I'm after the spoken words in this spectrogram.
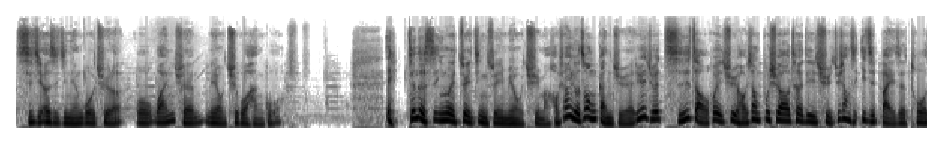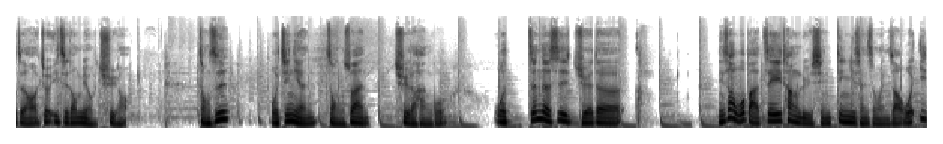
十几二十几年过去了，我完全没有去过韩国。哎，真的是因为最近所以没有去吗？好像有这种感觉，因为觉得迟早会去，好像不需要特地去，就像是一直摆着拖着哦，就一直都没有去哦。总之，我今年总算去了韩国。我真的是觉得，你知道，我把这一趟旅行定义成什么？你知道，我一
